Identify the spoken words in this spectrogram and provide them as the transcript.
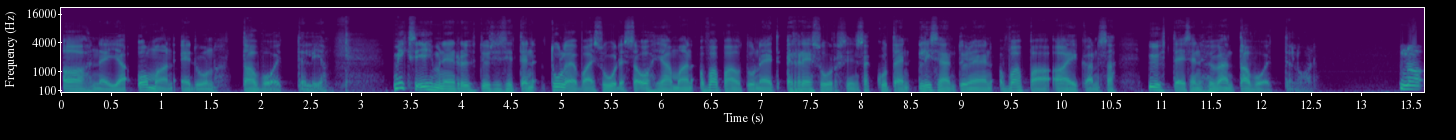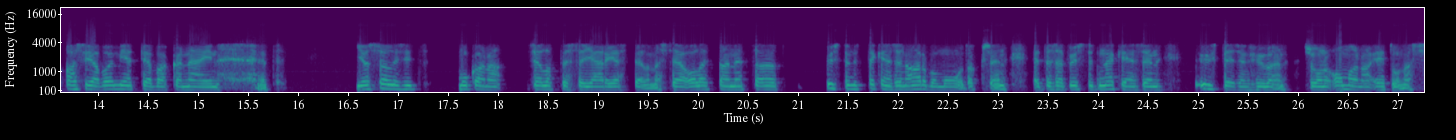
ahne ja oman edun tavoittelija. Miksi ihminen ryhtyisi sitten tulevaisuudessa ohjaamaan vapautuneet resurssinsa, kuten lisääntyneen vapaa-aikansa, yhteisen hyvän tavoitteluun? No asia voi miettiä vaikka näin, että jos olisit mukana sellaisessa järjestelmässä ja olettaen, että sä oot pystynyt tekemään sen arvomuutoksen, että sä pystyt näkemään sen yhteisen hyvän sun omana etunas,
